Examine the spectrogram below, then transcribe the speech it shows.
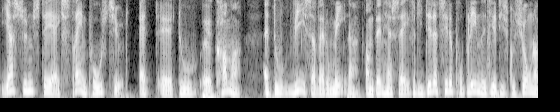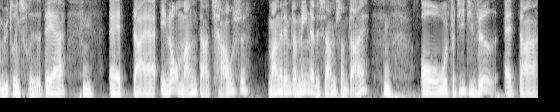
jeg synes, det er ekstremt positivt, at øh, du øh, kommer, at du viser, hvad du mener om den her sag. Fordi det, der tit er problemet i de her diskussioner om ytringsfrihed, det er, Mm. at der er enormt mange, der er tavse. Mange af dem, der mener det samme som dig. Mm. Og fordi de ved, at der,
